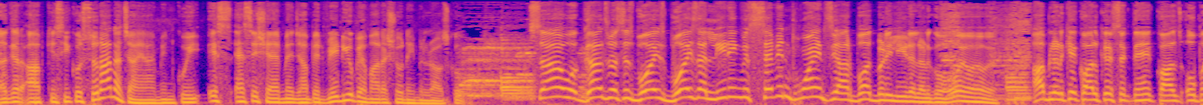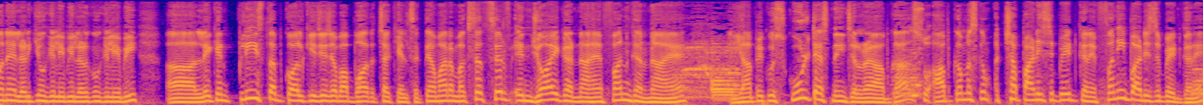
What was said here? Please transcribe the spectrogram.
अगर आप किसी को सुनाना चाहें आई मीन कोई इस ऐसे शहर में जहाँ पे रेडियो पे हमारा शो नहीं मिल रहा उसको। So girls versus boys boys are leading with seven points यार। बहुत बड़ी लीड है लड़कों। ओए ओए ओए। अब लड़के कॉल कर सकते हैं। कॉल्स ओपन है लड़कियों के लिए भी लड़कों के लिए भी। आ, लेकिन प्लीज़ तब कॉल कीजिए जब आप बहुत अच्छा खेल सकते हैं। हमारा मकसद सिर्फ़ एंजॉय करना है फन करना है। यहाँ पे कोई स्कूल टेस्ट नहीं चल रहा है आपका। सो आप कम अज कम अच्छा पार्टिसिपेट करें फनी पार्टिसिपेट करें।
